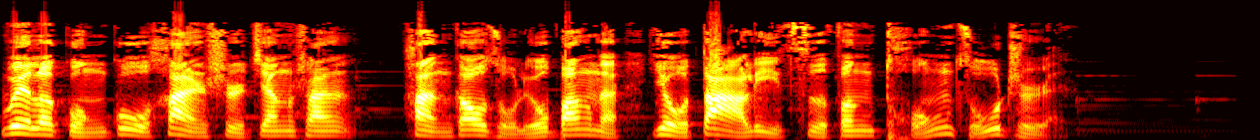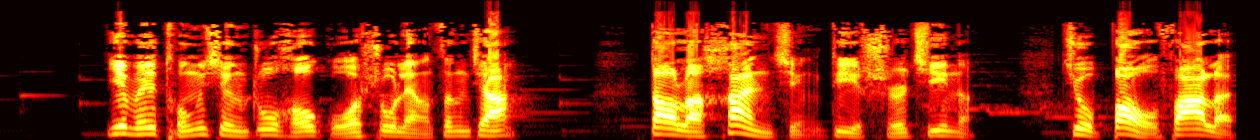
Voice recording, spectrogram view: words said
为了巩固汉室江山，汉高祖刘邦呢，又大力赐封同族之人。因为同姓诸侯国数量增加，到了汉景帝时期呢，就爆发了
